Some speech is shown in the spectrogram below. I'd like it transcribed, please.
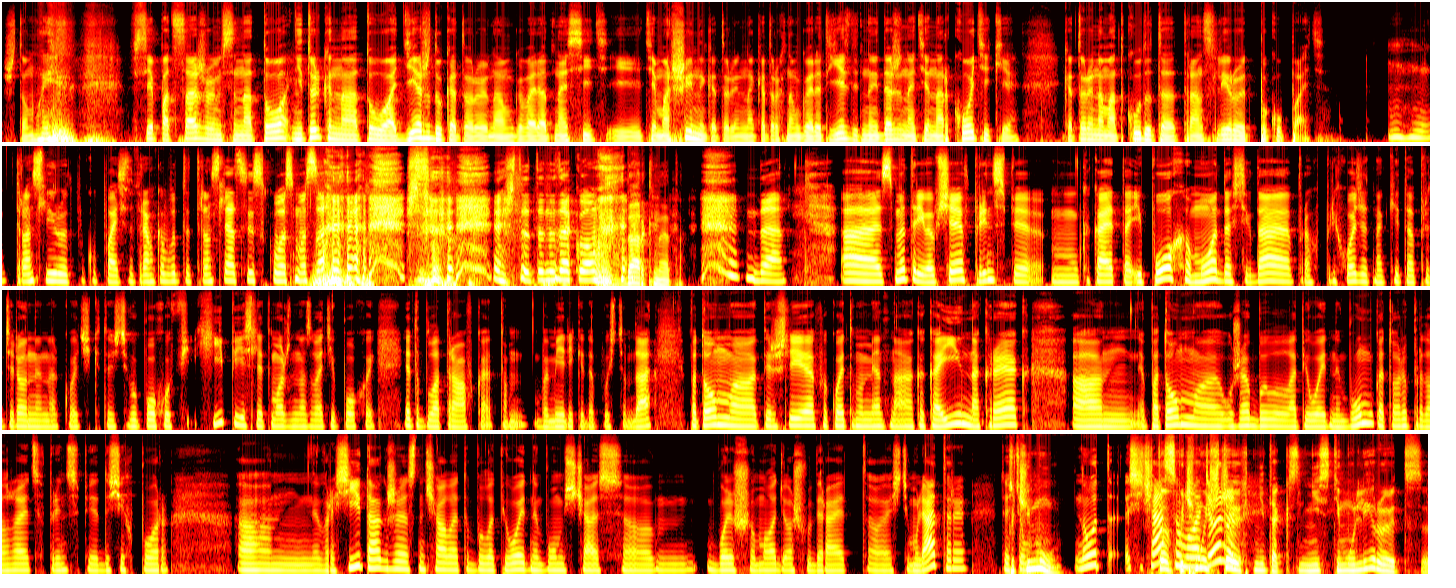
что мы все подсаживаемся на то, не только на ту одежду, которую нам говорят носить, и те машины, которые, на которых нам говорят ездить, но и даже на те наркотики, которые нам откуда-то транслируют покупать. Угу. Транслируют покупать. Это прям как будто трансляция из космоса. Что-то на таком. Даркнет. Да. А, смотри, вообще, в принципе, какая-то эпоха, мода всегда приходит на какие-то определенные наркотики. То есть в эпоху хиппи, если это можно назвать эпохой, это была травка, там, в Америке, допустим, да. Потом а, перешли в какой-то момент на кокаин, на крэк. Потом а, уже был опиоидный бум, который продолжается, в принципе, принципе, до сих пор. В России также сначала это был опиоидный бум, сейчас больше молодежь выбирает э, стимуляторы. То есть Почему? ну вот сейчас что, у почему, молодежи... Что их не так не стимулирует?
